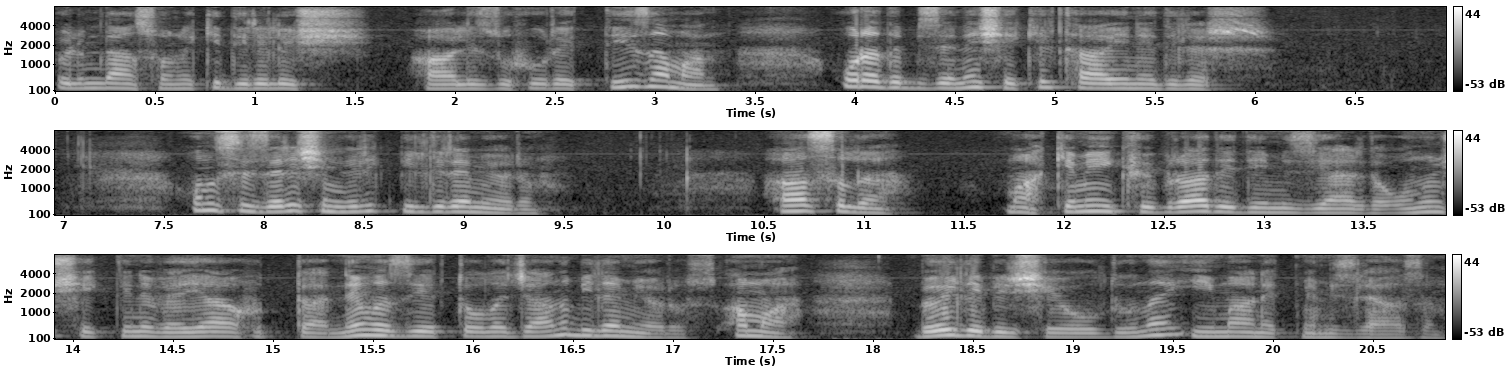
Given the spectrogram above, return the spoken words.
ölümden sonraki diriliş hali zuhur ettiği zaman orada bize ne şekil tayin edilir? Onu sizlere şimdilik bildiremiyorum. Hasılı mahkeme-i kübra dediğimiz yerde onun şeklini veyahut da ne vaziyette olacağını bilemiyoruz ama böyle bir şey olduğuna iman etmemiz lazım.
